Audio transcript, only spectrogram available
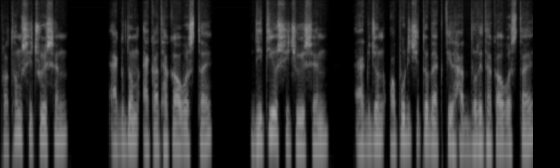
প্রথম সিচুয়েশন একদম একা থাকা অবস্থায়। দ্বিতীয় সিচুয়েশন একজন অপরিচিত ব্যক্তির হাত ধরে থাকা অবস্থায়।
